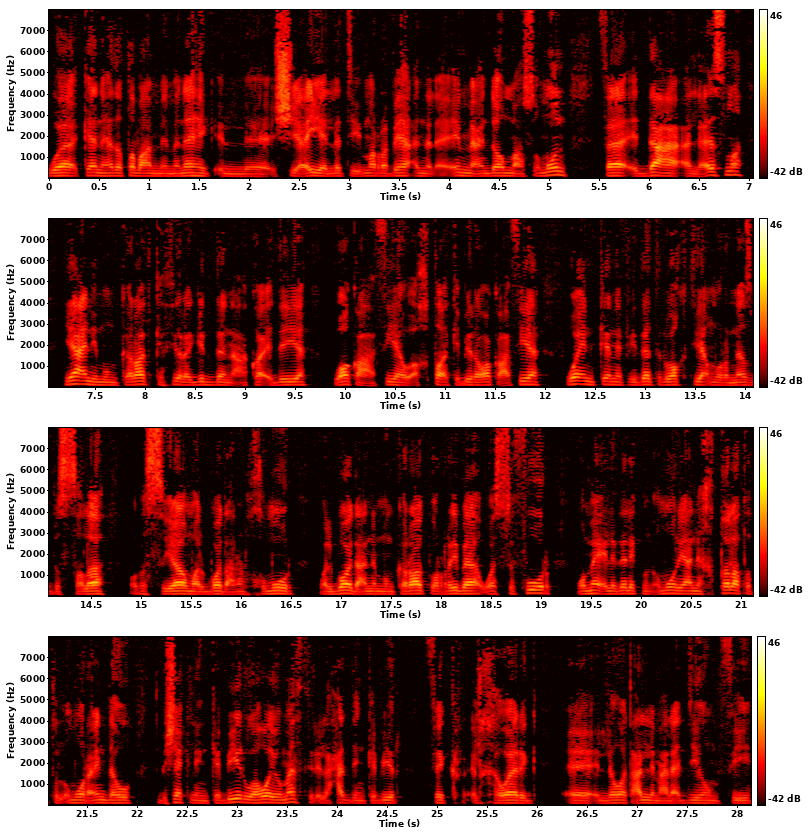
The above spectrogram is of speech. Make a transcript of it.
وكان هذا طبعا من مناهج الشيعية التي مر بها أن الأئمة عندهم معصومون فادعى العصمة. يعني منكرات كثيرة جدا عقائدية وقع فيها وأخطاء كبيرة وقع فيها وإن كان في ذات الوقت يأمر الناس بالصلاة وبالصيام والبعد عن الخمور والبعد عن المنكرات والربا والسفور وما إلى ذلك من أمور يعني اختلطت الأمور عنده بشكل كبير وهو يمثل إلى حد كبير فكر الخوارج آه، اللي هو اتعلم على أيديهم في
